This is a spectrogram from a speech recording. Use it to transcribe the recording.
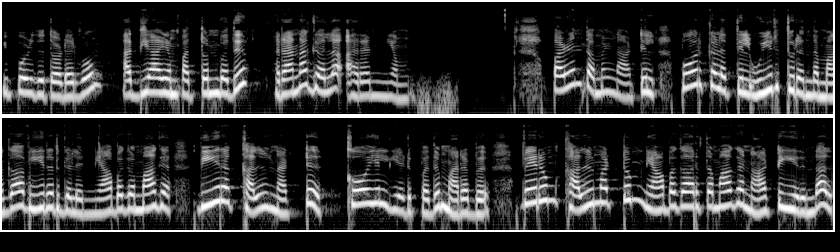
இப்பொழுது தொடர்வோம். அத்தியாயம் பத்தொன்பது ரணகல அரண்யம். பழந்தமிழ்நாட்டில் போர்க்களத்தில் உயிர் துறந்த மகா வீரர்களின் ஞாபகமாக வீரக்கல் நட்டு கோயில் எடுப்பது மரபு. வெறும் கல் மட்டும் ஞாபகார்த்தமாக நாட்டியிருந்தால்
